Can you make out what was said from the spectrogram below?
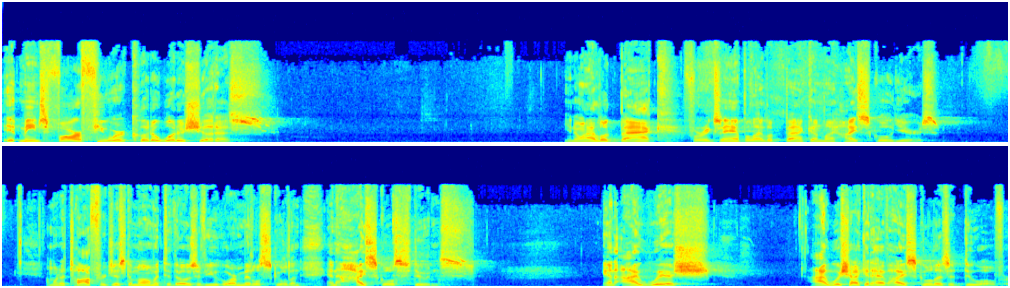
It means far fewer coulda, woulda, shouldas. You know, I look back, for example, I look back on my high school years. I want to talk for just a moment to those of you who are middle school and, and high school students. And I wish, I wish I could have high school as a do-over.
